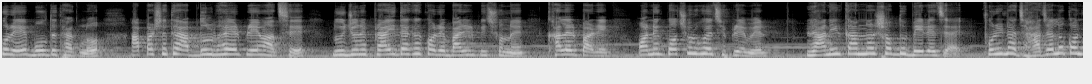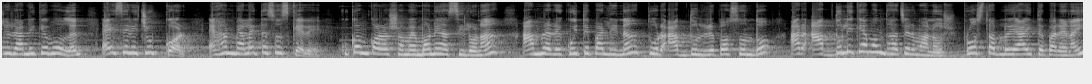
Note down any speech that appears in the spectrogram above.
করে বলতে থাকল, আপার সাথে আব্দুল ভাইয়ের প্রেম আছে। দুইজনে প্রায় দেখা করে বাড়ির পিছনে, খালের পাড়ে। অনেক বছর হয়েছে প্রেমের। রানীর কান্নার শব্দ বেড়ে যায়। ফরিনা ঝাঁঝালো কণ্ঠে রানীকে বললেন, এই সেরি চুপ কর। এখন মেলাইতেছস কেরে কুকাম করার সময় মনে আসছিল না। আমরা রে কইতে পারলি না তোর আব্দুল রে পছন্দ। আর আব্দুলই কেমন ধাঁচের মানুষ? প্রস্তাব লইয়া আইতে পারে নাই।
